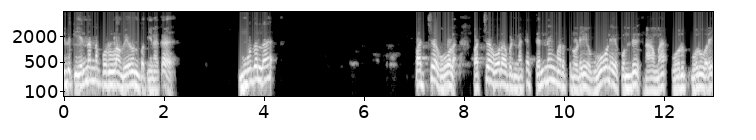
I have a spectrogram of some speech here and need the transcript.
இதுக்கு என்னென்ன பொருள்லாம் வேணும்னு பார்த்தீங்கன்னாக்க முதல்ல பச்சை ஓலை. பச்சை ஓலை அப்படின்னாக்க தென்னை மரத்தினுடைய ஓலையை கொண்டு நாம ஒரு ஒருவரை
